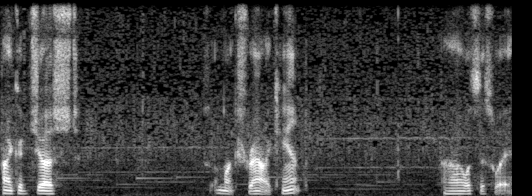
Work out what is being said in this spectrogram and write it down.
I could just unlock Shroud. I can't. Uh, what's this way?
